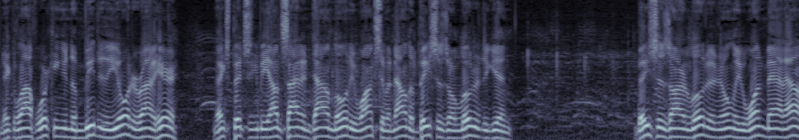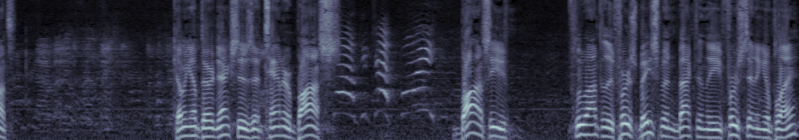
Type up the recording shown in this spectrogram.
Nikoloff working in the meat of the order right here. Next pitch is going to be outside and down low, and he walks him, and now the bases are loaded again. Bases are loaded, and only one man out. Coming up there next is uh, Tanner Boss. Boss, he flew out to the first baseman back in the first inning of play.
